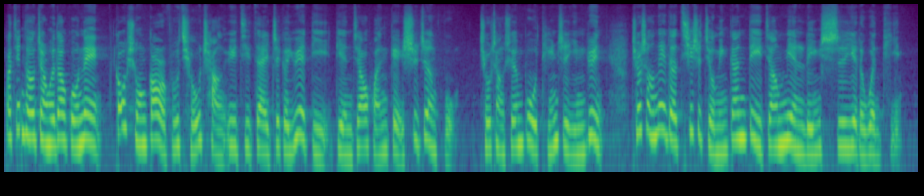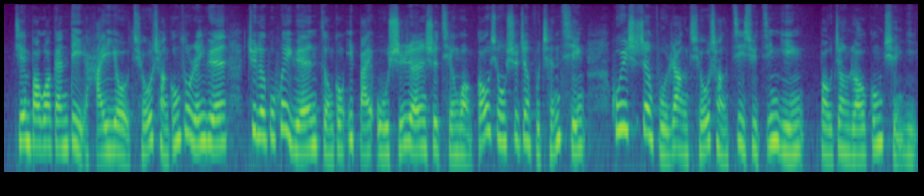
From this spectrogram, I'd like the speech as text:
把镜头转回到国内，高雄高尔夫球场预计在这个月底点交还给市政府。球场宣布停止营运，球场内的七十九名干地将面临失业的问题。今天包括干地，还有球场工作人员、俱乐部会员，总共一百五十人是前往高雄市政府陈情，呼吁市政府让球场继续经营，保障劳工权益。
